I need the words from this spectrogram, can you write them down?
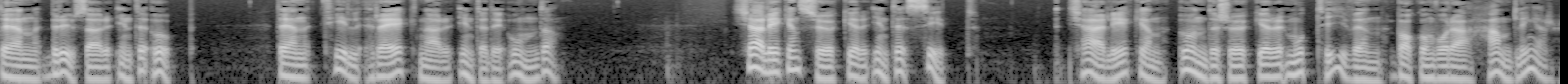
den brusar inte upp, den tillräknar inte det onda. Kärleken söker inte sitt. Kärleken undersöker motiven bakom våra handlingar.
